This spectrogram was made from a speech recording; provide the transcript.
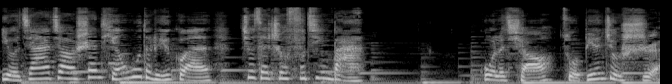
有家叫山田屋的旅馆就在这附近吧？过了桥，左边就是。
